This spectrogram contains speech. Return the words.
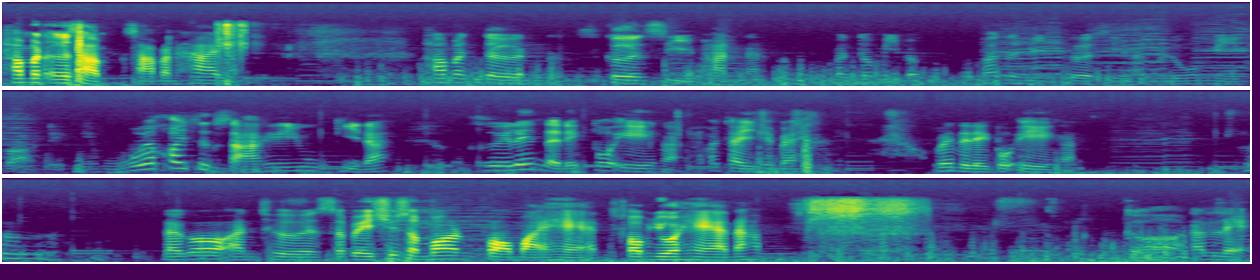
ถ้ามันเออสามสามพันห้าอีกถ้ามันเกินเกินสี่พันอะมันต้องมีแบบมันจะมีเกินสี่พันไม่รู้ว่ามีเปล่าเด็กเนี่ ไม่ค่อยศึกษาในยูกินะ เคยเล่นแต่เด็กตัวเองอะ เข้าใจใช่ไหมเล่นแต่เด็กตัวเองอะแล้วก็อัญเชิญ special summon for my hand from your hand นะครับ ก็นั่นแหละ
